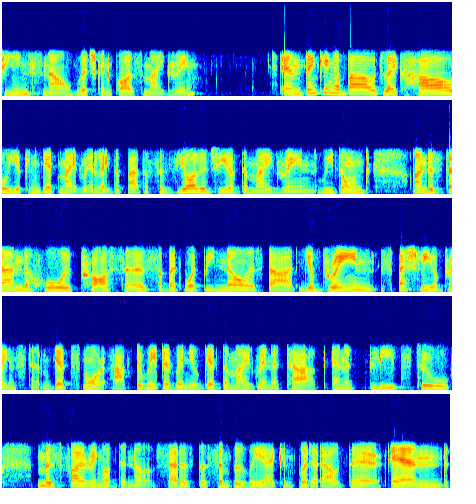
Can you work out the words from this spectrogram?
genes now which can cause migraine and thinking about like how you can get migraine like the pathophysiology of the migraine we don't understand the whole process but what we know is that your brain especially your brainstem gets more activated when you get the migraine attack and it leads to misfiring of the nerves. That is the simple way i can put it out there. And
